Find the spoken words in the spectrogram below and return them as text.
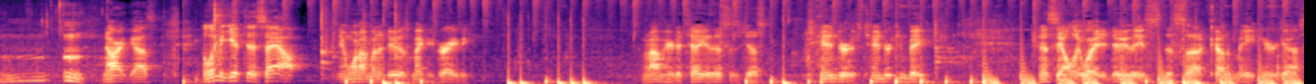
Mm -mm. All right, guys. Now let me get this out, and what I'm going to do is make a gravy. And I'm here to tell you this is just tender as tender can be. That's the only way to do this, this uh, cut of meat here, guys.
